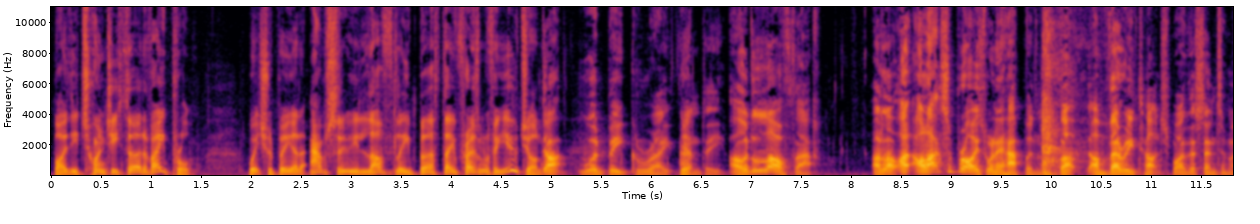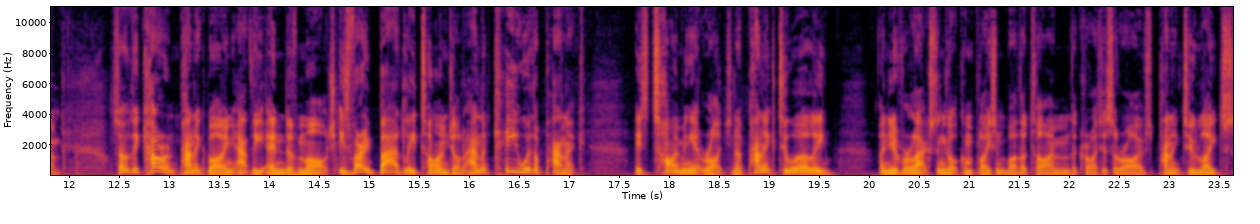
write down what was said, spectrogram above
by the 23rd of April, which would be an absolutely lovely birthday present for you, John. That would be great, Andy. I would love that. I'll, I'll act surprised when it happens, but I'm very touched by the sentiment. So the current panic buying at the end of March is very badly timed, John. And the key with a panic is timing it right. You know, panic too early and you've relaxed and got complacent by the time the crisis arrives, panic too late,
